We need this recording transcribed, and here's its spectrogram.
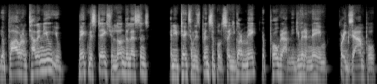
You apply what I'm telling you, you make mistakes, you learn the lessons, and you take some of these principles. So you got to make your program, you give it a name. For example,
